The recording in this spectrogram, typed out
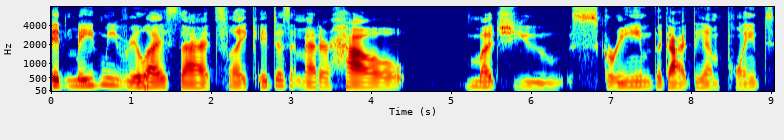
it made me realize that like it doesn't matter how much you scream the goddamn point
